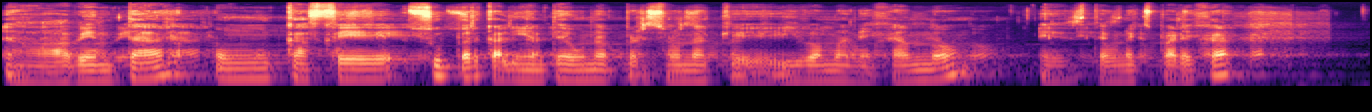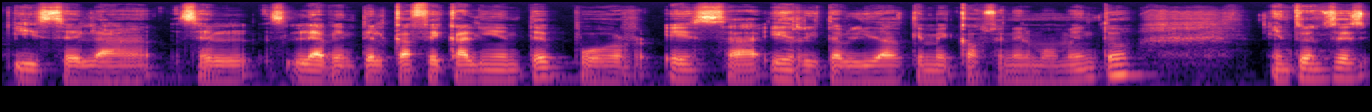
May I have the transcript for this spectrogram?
aventar un café súper caliente a una persona que iba manejando, este, a una expareja, y se, la, se, le aventé el café caliente por esa irritabilidad que me causó en el momento. Entonces,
